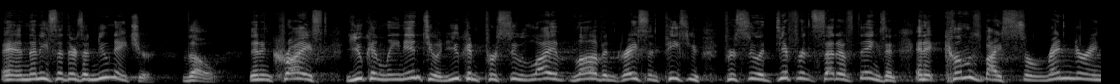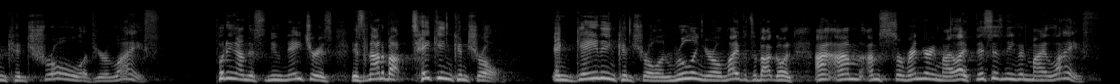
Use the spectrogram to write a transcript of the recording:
And then he said there's a new nature, though, that in Christ you can lean into and you can pursue life, love and grace and peace. You pursue a different set of things. And, and it comes by surrendering control of your life. Putting on this new nature is, is not about taking control and gaining control and ruling your own life. It's about going, I, I'm, I'm surrendering my life. This isn't even my life.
